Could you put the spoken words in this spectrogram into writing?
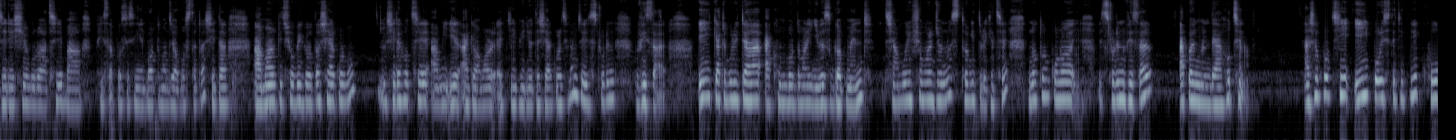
যে রেশিও গুলো আছে বা ভিসা প্রসেসিং এর বর্তমান যে অবস্থাটা, সেটা আমার কিছু অভিজ্ঞতা শেয়ার করব। সেটা হচ্ছে আমি এর আগেও আমার একটি ভিডিওতে শেয়ার করেছিলাম যে স্টুডেন্ট ভিসা এই ক্যাটাগরিটা এখন বর্তমানে ইউএস গভর্নমেন্ট সাময়িক সময়ের জন্য স্থগিত রেখেছে। নতুন কোনো স্টুডেন্ট ভিসার অ্যাপয়েন্টমেন্ট দেয়া হচ্ছে না। আশা করছি এই পরিস্থিতিতে খুব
